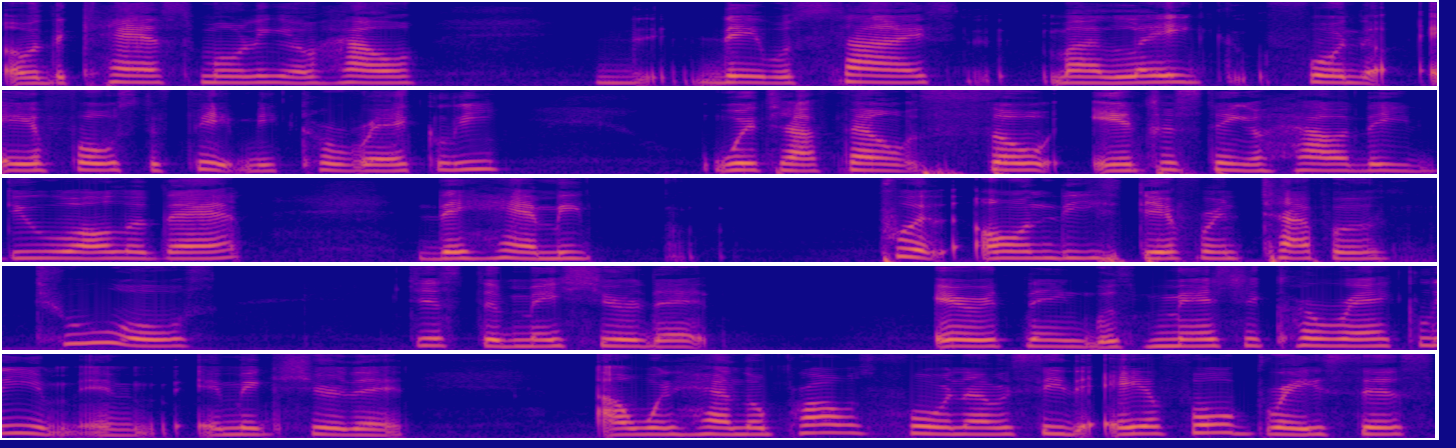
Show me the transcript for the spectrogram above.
of the cast molding of how they will size my leg for the AFOs to fit me correctly which I found so interesting of how they do all of that. They had me put on these different type of tools just to make sure that everything was measured correctly and, and, and make sure that I wouldn't have no problems for when I would see the AFO braces.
